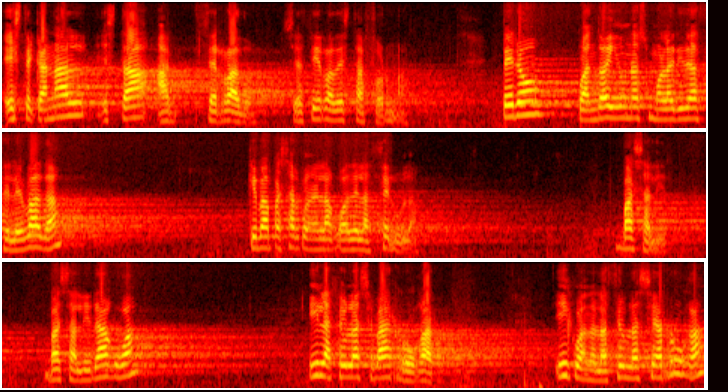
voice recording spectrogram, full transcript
este canal está cerrado, se cierra de esta forma. Pero cuando hay una osmolaridad elevada, ¿qué va a pasar con el agua de la célula? Va a salir va a salir agua y la célula se va a arrugar. Y cuando la célula se arruga,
